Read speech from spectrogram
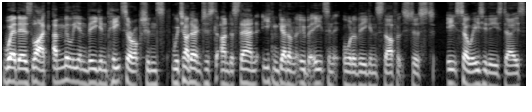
where there's like a million vegan pizza options, which I don't just understand. You can get on Uber Eats and order vegan stuff. It's just eat so easy these days.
